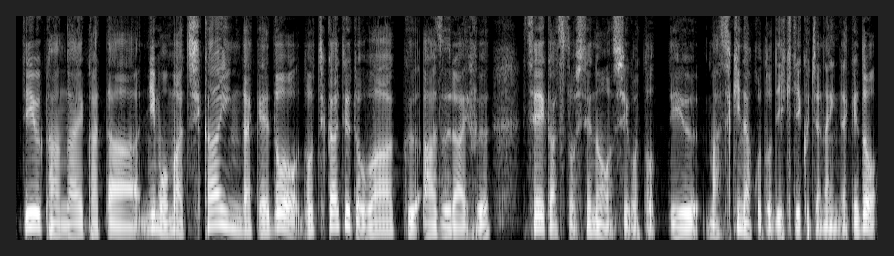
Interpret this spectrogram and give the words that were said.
っていう考え方にもまあ近いんだけど、どっちかというとワークアズライフ、生活としての仕事っていう、まあ好きなことで生きていくじゃないんだけど、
